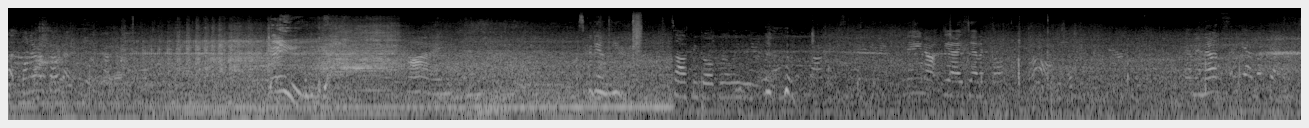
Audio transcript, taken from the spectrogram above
Look, one of our photos. Hi. Let's go down here. So I can go up really. May not be identical. Oh. I mean, that's. Yeah, look at it.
